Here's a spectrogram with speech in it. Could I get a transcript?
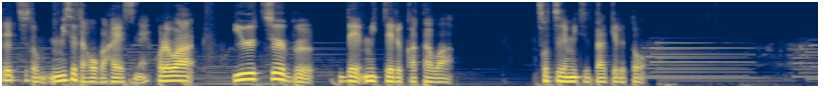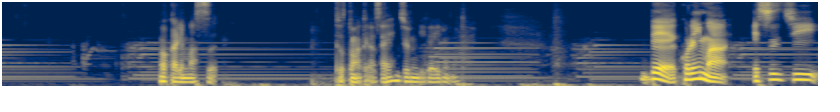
で、ちょっと見せた方が早いですね。これは YouTube で見てる方は、そっちで見ていただけると、わかります。ちょっと待ってください。準備がいるので。で、これ今、SGE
